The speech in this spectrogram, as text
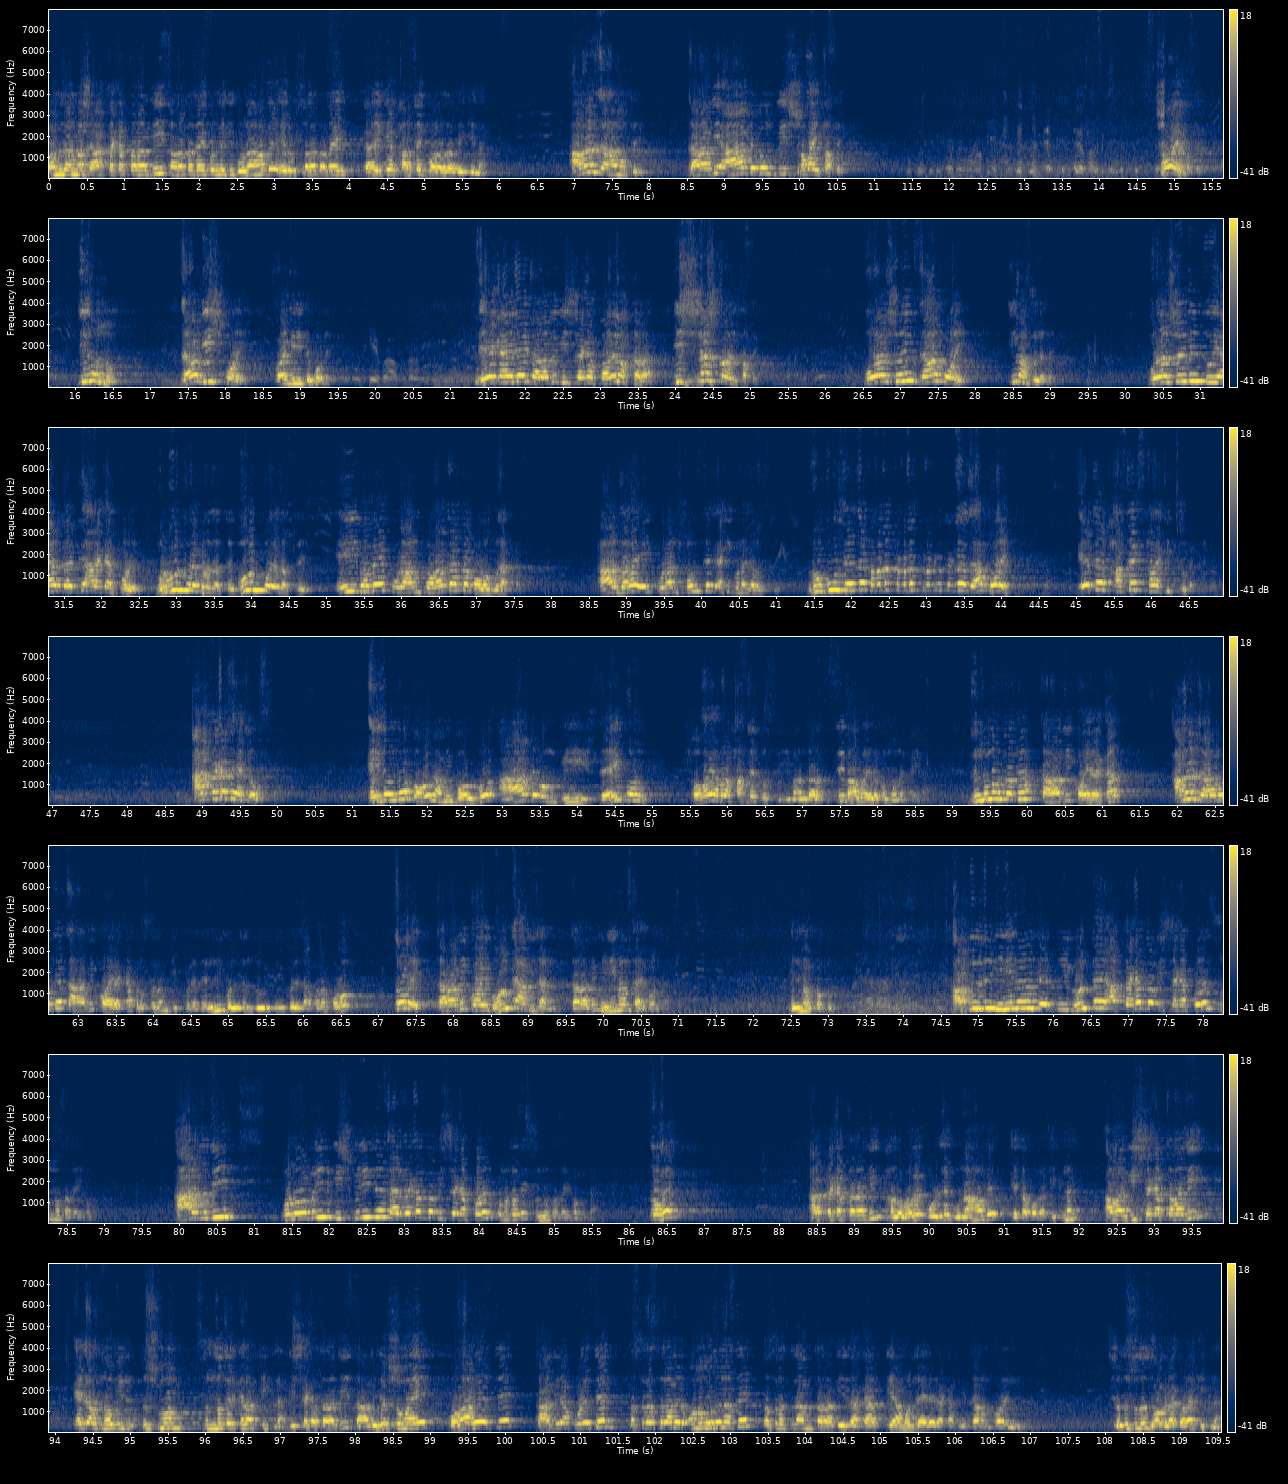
রমজান মাসে আট টাকা তারাবি, সালাত আদায় করলে কি গুণা হবে? এরূপ সালাত আদায়কারীকে ফাসেক বলা যাবে কিনা? আমার জানা মতে তারা তারাবি আট এবং বিশ সবাই ফাসেক। সবাই কি জন্য? যারা বিশ পড়ে, কয় মিনিটে পড়ে? যে কায়দায় তারাবি বিশ টাকা পড়েন আপনারা, বিশ্বাস করেন ফাসেক। কোরআন শরীফ যা পড়ে ইমাম তুলে দেয় কোরআন শরীফের দুই আয়াত দাঁড়িয়ে আর এক পড়ে। ভুল ভুল করে পড়ে যাচ্ছে, ভুল পড়ে যাচ্ছে। এইভাবে কোরআন পড়াটা একটা বড় গুণার কাজ আর যারা এই কোরআন শুনছে, একই গুণাগার হচ্ছে। রুকু যা পড়ে এটা ছাড়া কিচ্ছু হয় না। আট টাকাতে একই অবস্থা। এই জন্য বরং আমি বলব, আট এবং বিশ যাই পড়ুক, সবাই আমরা ফাঁসে করছি, ইমানদার হচ্ছি, ভালো এরকম মনে হয় দুই নম্বর কথা, তারাবি কয় রাখা আমার জানা মতে তারাবি কয় রাখা প্রস্তাব ঠিক করে দেননি, বলেছেন দুই দুই করে যা পারো পড়ো। তবে তারাবি কয় ঘণ্টা আমি জানি। তারাবি মিনিমাম চার ঘণ্টা। মিনিমাম কত? আপনি যদি মিনিমাম দেড়, দুই ঘন্টায় আট টাকা বা বিশ টাকা পড়েন শূন্য তাদাই হবে। আর যদি পনেরো মিনিট, বিশ মিনিটে চার টাকা বা বিশ টাকা পড়েন, কোনোটাতেই শূন্য তাদাই হবে না। তবে আট টাকার তারাবি ভালোভাবে পড়লে গুণা হবে, এটা বলা ঠিক নয়। আবার বিশ টাকার তারাবি, এটা নবীর দুশ্মন সুন্নতের খেলাফ ঠিক না। বিশ টাকার তারাবি সাহাবিদের সময়ে পড়া হয়েছে, সাহাবিরা পড়েছেন রসুল্লাহ অনুমোদন আছে রসুল্লাহ তারাবির রাকাত কিয়ামুল্লাইলের রাকাত নির্ধারণ করেননি। শুধু শুধু ঝগড়া করা ঠিক না।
